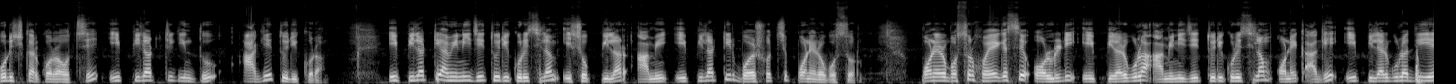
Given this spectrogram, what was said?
পরিষ্কার করা হচ্ছে, এই পিলারটি কিন্তু আগে তৈরি করা। এই পিলারটি আমি নিজেই তৈরি করেছিলাম এইসব পিলার, আমি, এই পিলারটির বয়স হচ্ছে পনেরো বছর। পনেরো বছর হয়ে গেছে অলরেডি এই পিলারগুলো আমি নিজেই তৈরি করেছিলাম, অনেক আগে। এই পিলারগুলো দিয়ে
